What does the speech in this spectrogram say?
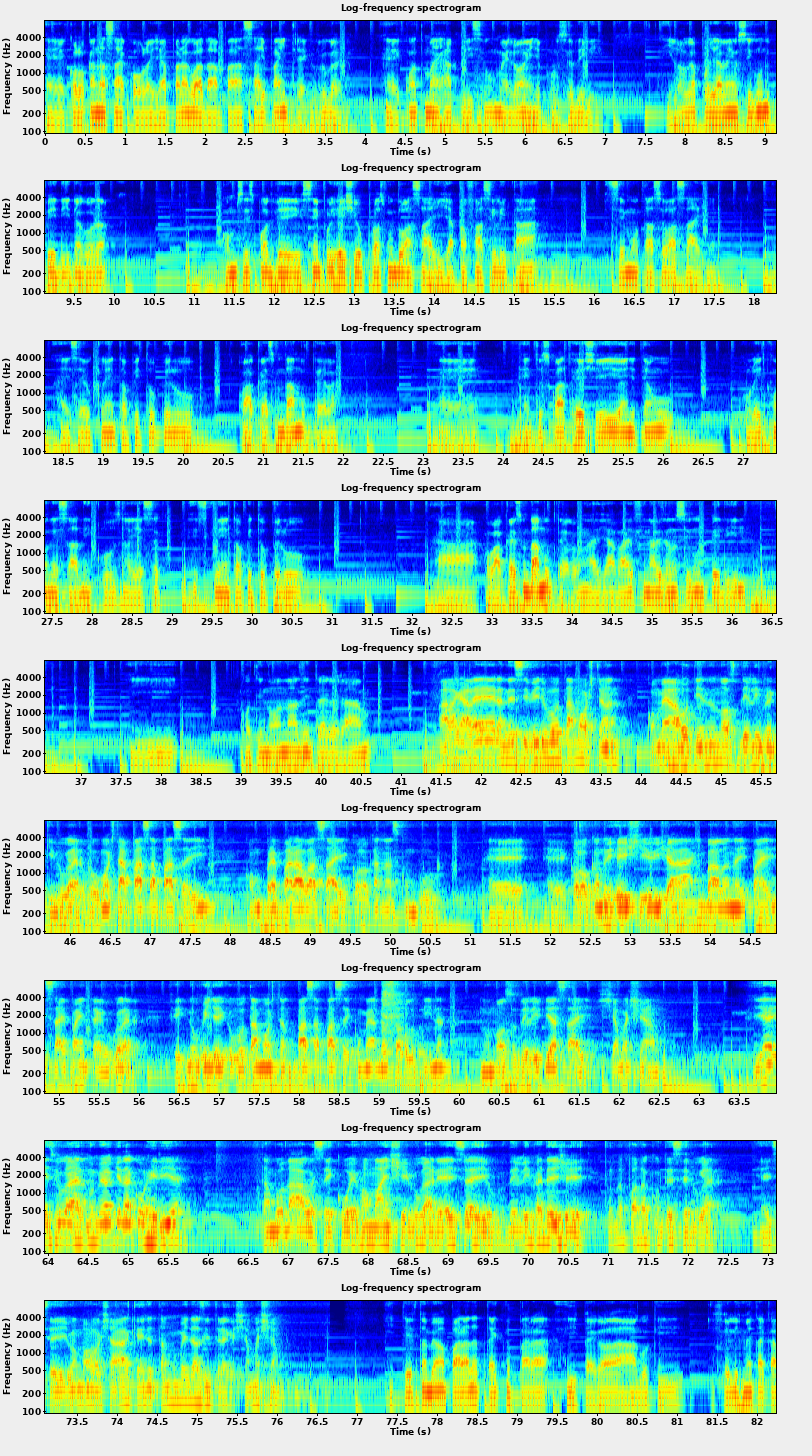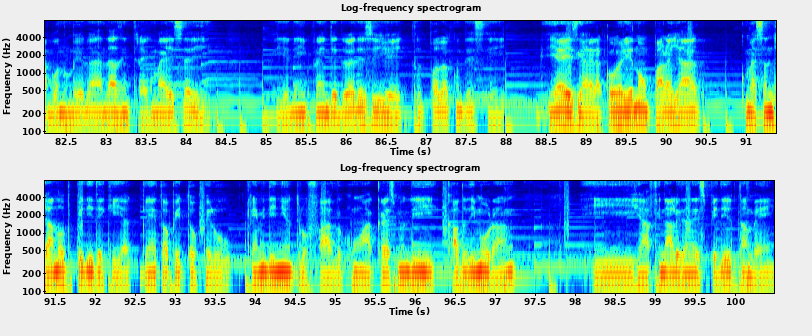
é, colocar na sacola já para guardar para sair para entrega, viu galera? É, quanto mais rápido isso, melhor ainda para o seu delivery. E logo após já vem o segundo pedido, agora como vocês podem ver, eu sempre recheio próximo do açaí já para facilitar você montar seu açaí, né? Esse aí o cliente optou pelo o acréscimo da Nutella. É, entre os quatro recheios ainda tem o, o leite condensado incluso. Aí essa, esse cliente optou pelo a, o acréscimo da Nutella. Né? Aí já vai finalizando o segundo pedido e continuando as entregas já Fala galera, nesse vídeo eu vou estar mostrando como é a rotina do nosso delivery aqui, viu galera? Vou mostrar passo a passo aí como preparar o açaí, colocar nas cumbucas, é, é, colocando o recheio e já embalando aí para sair para entrega, viu galera? Fique no vídeo aí que eu vou estar mostrando passo a passo aí como é a nossa rotina no nosso delivery de açaí. Chama, chama! E é isso, viu galera? No meio aqui da correria, tambor da água secou e vamos lá encher, viu galera? E é isso aí, o delivery é de jeito. Tudo pode acontecer, viu, galera? É isso aí, vamos arrochar que ainda estamos no meio das entregas. Chama, chama. E teve também uma parada técnica para ir pegar a água que infelizmente acabou no meio das entregas, mas é isso aí. Vida de empreendedor é desse jeito, tudo pode acontecer. E é isso, galera. A correria não para já. Começando já no outro pedido aqui, a cliente optou pelo creme de ninho trufado com acréscimo de calda de morango. E já finalizando esse pedido também,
